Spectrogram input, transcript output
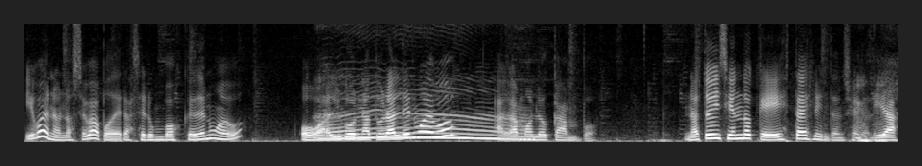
Y bueno, no se va a poder hacer un bosque de nuevo o algo natural de nuevo, Ah. hagámoslo campo. No estoy diciendo que esta es la intencionalidad,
